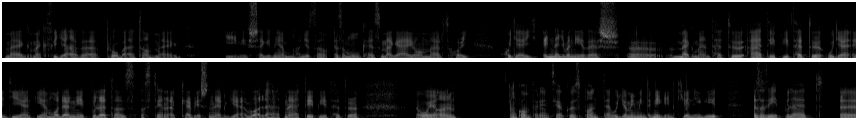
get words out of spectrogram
meg, meg figyelve próbáltam meg én is segíteni abban, hogy ez a, ez a munka ez megálljon, mert hogy, hogy egy, egy 40 éves ö, megmenthető, átépíthető, ugye egy ilyen, ilyen modern épület az, az tényleg kevés energiával lehetne átépíthető olyan konferencia központ, ugye, ami minden igényt kielégít. Ez az épület ö,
